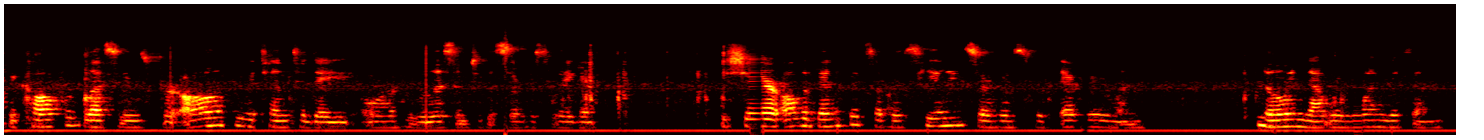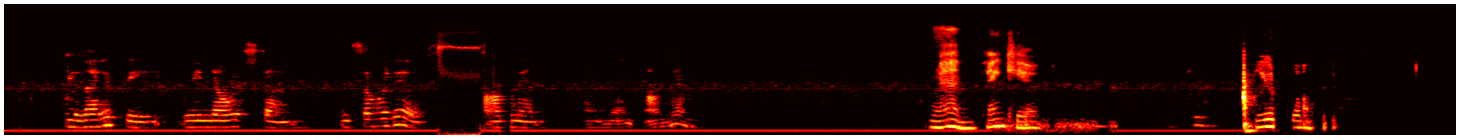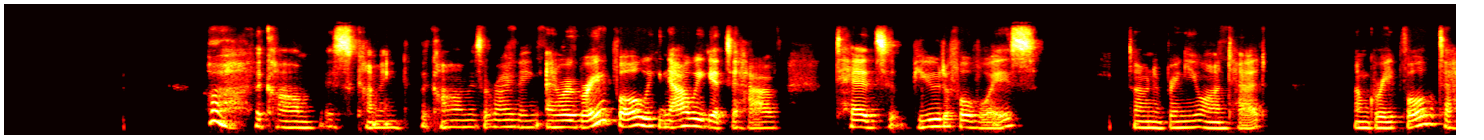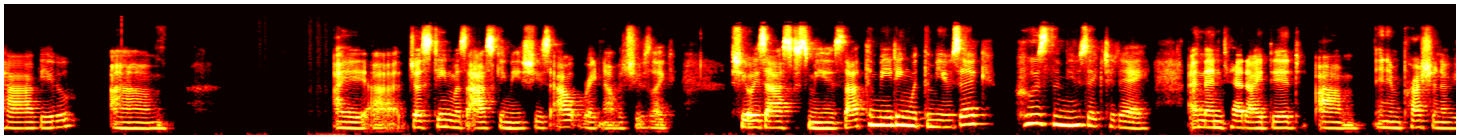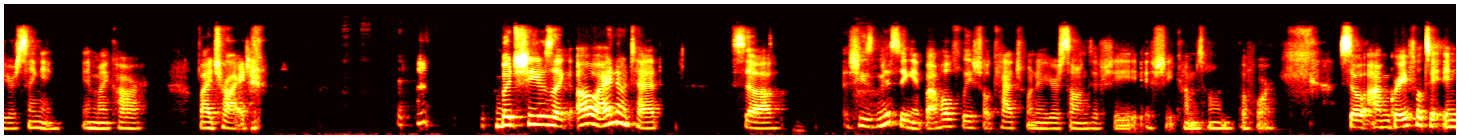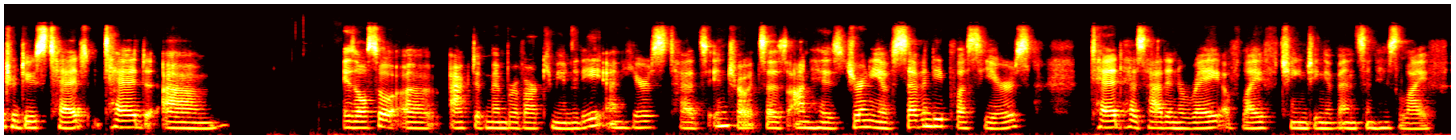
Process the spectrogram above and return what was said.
We call for blessings for all who attend today or who will listen to the service later to share all the benefits of this healing service with everyone, knowing that we're one with them. We let it be. We know it's done. And so it is. Amen. Amen. Amen. Amen. Thank you. Beautiful. Oh, the calm is coming. The calm is arriving. And we're grateful. We now we get to have Tedd's beautiful voice. So I'm going to bring you on, Tedd. I'm grateful to have you. Um, I uh, Justine was asking me, she's out right now, but she was like, she always asks me, is that the meeting with the music? Who's the music today? And then Tedd, I did um, an impression of your singing in my car. but I tried. but she was like, oh, I know Tedd. So she's missing it, but hopefully she'll catch one of your songs if she if she comes home before. So I'm grateful to introduce Tedd. Tedd um, is also an active member of our community, and here's Tedd's intro. It says on his journey of 70 plus years, Tedd has had an array of life changing events in his life.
